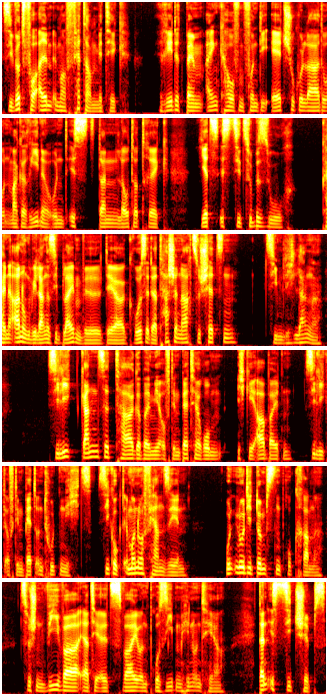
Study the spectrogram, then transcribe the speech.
Sie wird vor allem immer fetter mittig. Redet beim Einkaufen von Diätschokolade und Margarine und isst dann lauter Dreck. Jetzt ist sie zu Besuch. Keine Ahnung, wie lange sie bleiben will. Der Größe der Tasche nachzuschätzen, ziemlich lange. Sie liegt ganze Tage bei mir auf dem Bett herum. Ich gehe arbeiten. Sie liegt auf dem Bett und tut nichts. Sie guckt immer nur Fernsehen. Und nur die dümmsten Programme zwischen Viva, RTL 2 und Pro7 hin und her. Dann isst sie Chips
